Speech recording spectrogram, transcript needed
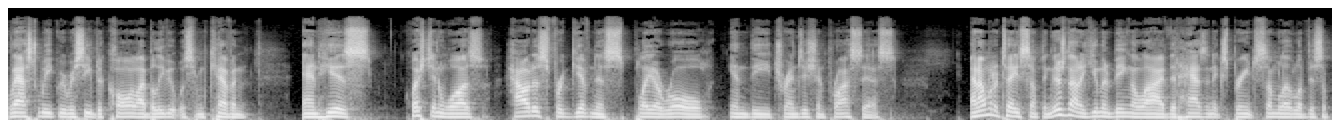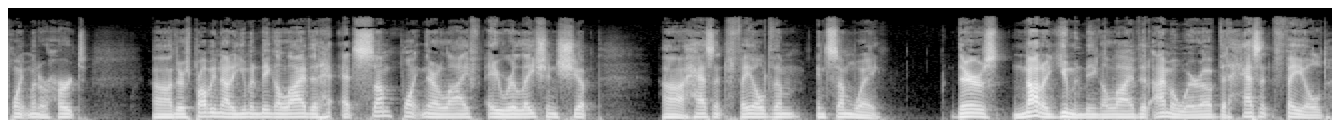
Last week we received a call, I believe it was from Kevin, and his question was How does forgiveness play a role in the transition process. And I want to tell you something there's not a human being alive that hasn't experienced some level of disappointment or hurt. Uh, there's probably not a human being alive that at some point in their life a relationship uh, hasn't failed them in some way. There's not a human being alive that I'm aware of that hasn't failed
